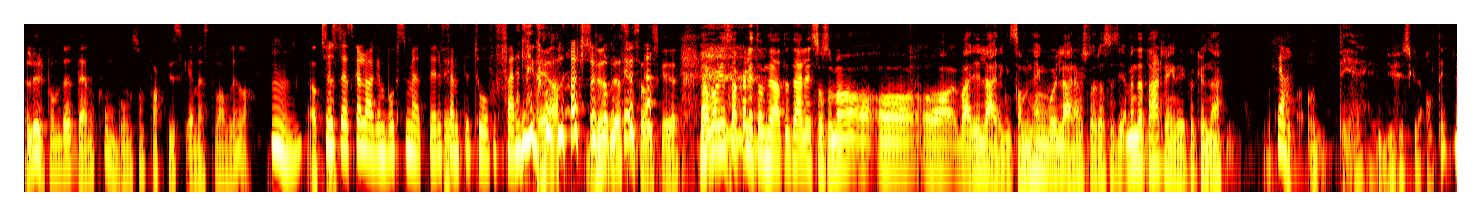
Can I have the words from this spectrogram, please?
Jeg lurer på om det er den komboen som faktisk er mest vanlig, da. Mm. Syns jeg skal lage en bok som heter 52 forferdelige kombinasjoner? ja, det, det synes jeg du skal gjøre. Nei, Vi snakka litt om det at det er litt sånn som å, å, å være i læringssammenheng hvor læreren står og sier Men dette her trenger du ikke å kunne. Ja, Og det, du husker det alltid. Du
